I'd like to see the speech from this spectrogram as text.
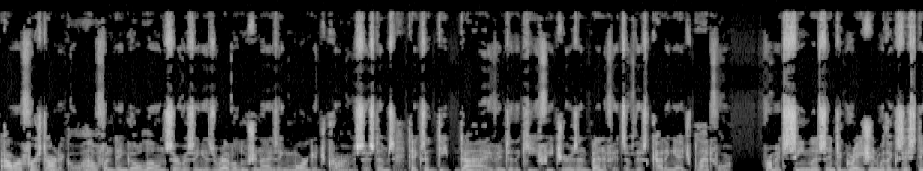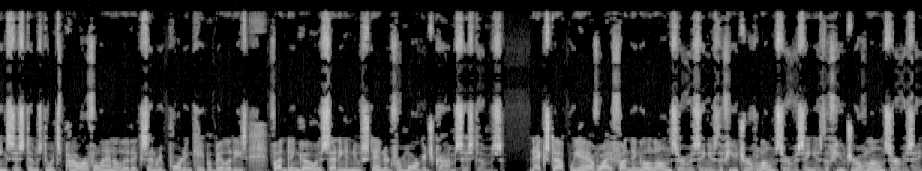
Our first article, How Fundingo Loan Servicing is Revolutionizing Mortgage CRM Systems, takes a deep dive into the key features and benefits of this cutting edge platform. From its seamless integration with existing systems to its powerful analytics and reporting capabilities, Fundingo is setting a new standard for mortgage CRM systems. Next up, we have why Fundingo loan servicing is the future of loan servicing is the future of loan servicing.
